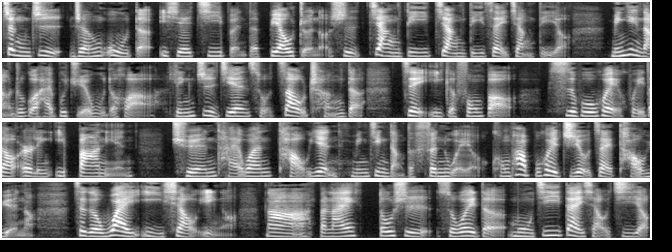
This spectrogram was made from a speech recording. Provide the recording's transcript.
政治人物的一些基本的标准哦，是降低、降低再降低哦。民进党如果还不觉悟的话，林志坚所造成的这一个风暴，似乎会回到二零一八年，全台湾讨厌民进党的氛围哦，恐怕不会只有在桃园呢、啊。这个外溢效应啊，那本来都是所谓的母鸡带小鸡哦，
